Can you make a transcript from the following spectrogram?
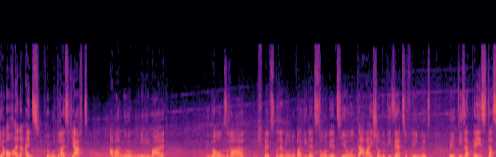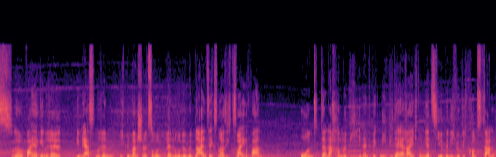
ja auch eine 1,35,8, aber nur minimal über unserer schnellsten Rennrunde war die letzte Runde jetzt hier und da war ich schon wirklich sehr zufrieden mit. Mit dieser Pace, das äh, war ja generell im ersten Rennen, ich bin meine schnellste Rund Rennrunde mit einer 1.36.2 gefahren und danach haben wir die im Endeffekt nie wieder erreicht. Und jetzt hier bin ich wirklich konstant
